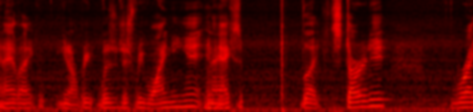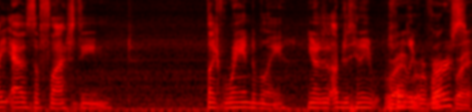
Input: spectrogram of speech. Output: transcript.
and I like you know re- was just rewinding it, and I Mhm. actually like started it right as the Flash scene, like randomly. You know, just, I'm just hitting Right, holding r- r- reverse, Right.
